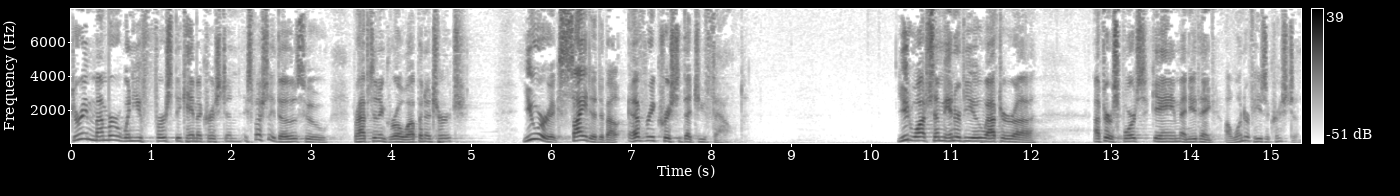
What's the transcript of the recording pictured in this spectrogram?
do you remember when you first became a Christian, especially those who perhaps didn't grow up in a church? You were excited about every Christian that you found. You'd watch some interview after a, after a sports game and you think, I wonder if he's a Christian.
